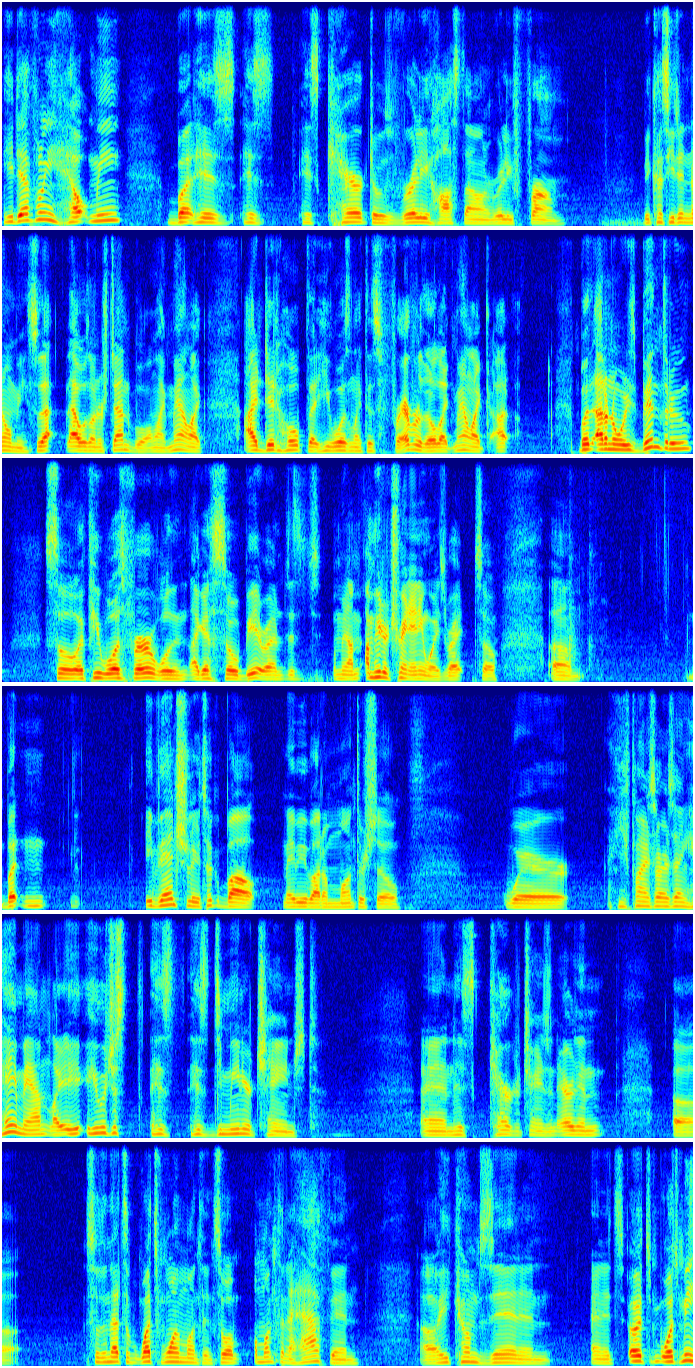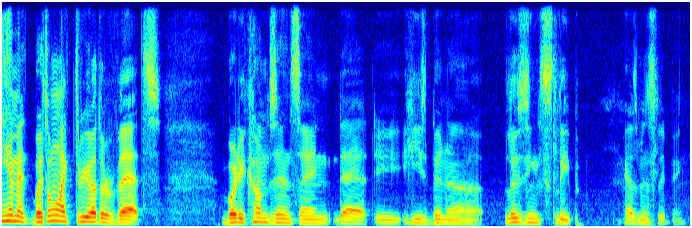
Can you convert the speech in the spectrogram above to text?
he definitely helped me, but his his his character was really hostile and really firm because he didn't know me. So that that was understandable. I'm like, man, like I did hope that he wasn't like this forever though. Like, man, like I but I don't know what he's been through. So if he was forever, well then I guess so be it, right? I'm just I mean, I'm I'm here to train anyways, right? So um but n- eventually it took about maybe about a month or so where he finally started saying, "Hey, man!" Like he, he was just his his demeanor changed, and his character changed and everything. Uh, so then that's what's one month in. So a, a month and a half in, uh, he comes in and and it's oh, it's well, it's me him and, but it's only like three other vets, but he comes in saying that he he's been uh losing sleep, he has been sleeping.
